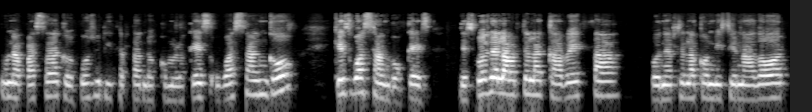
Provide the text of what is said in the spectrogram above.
una pasada que lo puedes utilizar tanto como lo que es Wasango. ¿Qué es Wasango? Que es después de lavarte la cabeza, ponerte el acondicionador,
